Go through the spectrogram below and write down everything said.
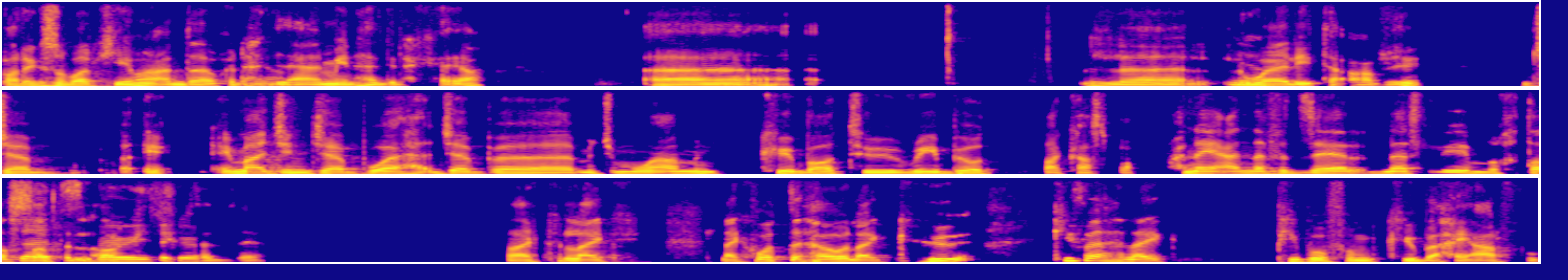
بار اكزومبل كيما عندها واحد Yeah. العامين هذه الحكاية آه ال- الوالي تاع ارجي جاب ايماجين جاب واحد جاب آه، مجموعة من كوبا تو ريبيلد لا كاسبا حنا عندنا في الجزائر الناس اللي مختصة That's في الاركتيك. تاع الجزائر. Like like like what the hell like who كيفاه like people from Cuba حيعرفوا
